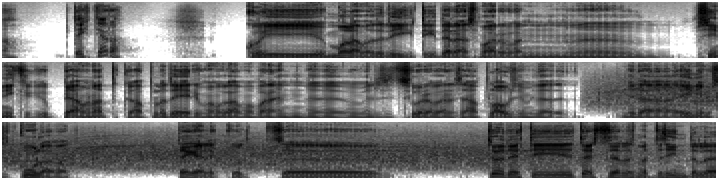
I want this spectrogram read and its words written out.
noh, tehti ära kui mõlemad riigid tegid ära, siis ma arvan, siin ikkagi peame natuke aplodeerima ka, ma panen veel siit suurepärase aplausi, mida, mida inimesed kuulevad. tegelikult töö tehti tõesti selles mõttes Indele,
